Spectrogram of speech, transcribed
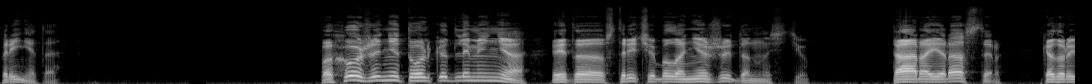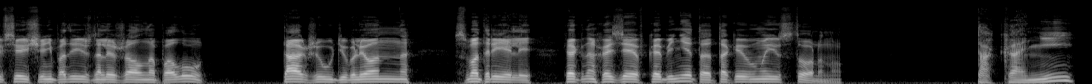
принято. Похоже, не только для меня эта встреча была неожиданностью. Тара и Растер, который все еще неподвижно лежал на полу, также удивленно смотрели как на хозяев кабинета, так и в мою сторону. «Так они?»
